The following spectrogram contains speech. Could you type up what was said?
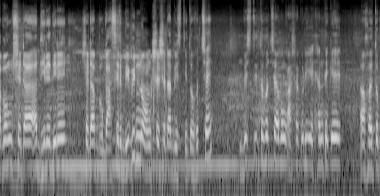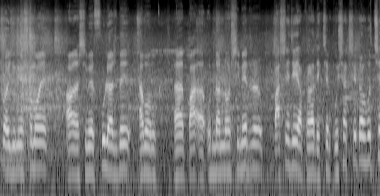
এবং সেটা ধীরে ধীরে সেটা গাছের বিভিন্ন অংশে সেটা বিস্তৃত হচ্ছে। বিস্তৃত হচ্ছে এবং আশা করি এখান থেকে হয়তো প্রয়োজনীয় সময় সিমের ফুল আসবে এবং অন্যান্য সিমের পাশে যে আপনারা দেখছেন পুঁইশাক, সেটাও হচ্ছে।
